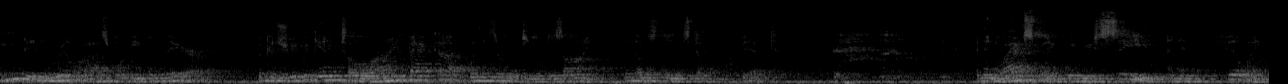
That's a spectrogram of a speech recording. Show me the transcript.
you didn't realize were even there because you're beginning to line back up with His original design and those things don't fit. And then lastly, we receive an infilling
